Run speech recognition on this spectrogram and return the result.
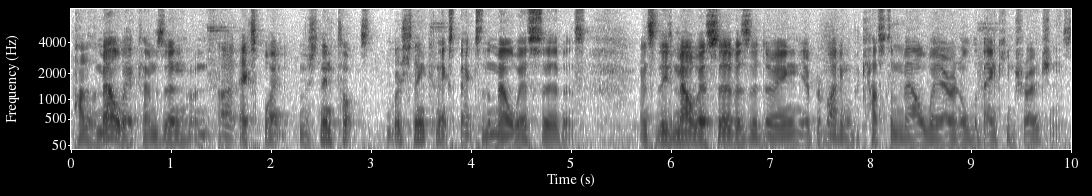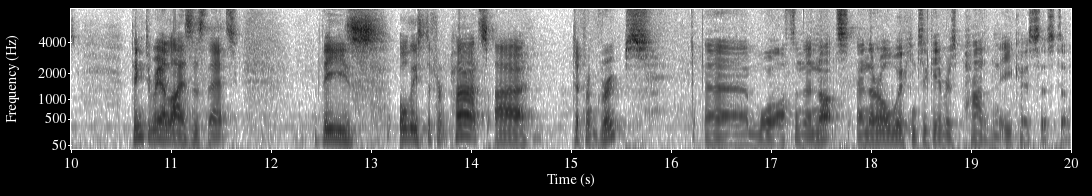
part of the malware comes in, and uh, exploit, which then, talks, which then connects back to the malware servers. And so these malware servers are doing, you know, providing all the custom malware and all the banking trojans. The thing to realize is that these, all these different parts are different groups, uh, more often than not, and they're all working together as part of an ecosystem.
